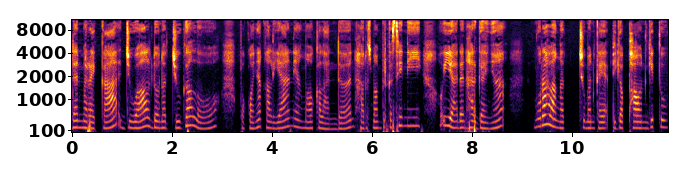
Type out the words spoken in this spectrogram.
Dan mereka jual donat juga loh. Pokoknya kalian yang mau ke London harus mampir ke sini. Oh iya, dan harganya murah banget, cuman kayak 3 pound gitu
